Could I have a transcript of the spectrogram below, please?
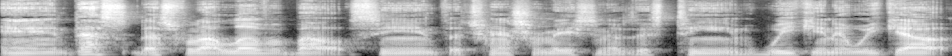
and that's that's what I love about seeing the transformation of this team week in and week out.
